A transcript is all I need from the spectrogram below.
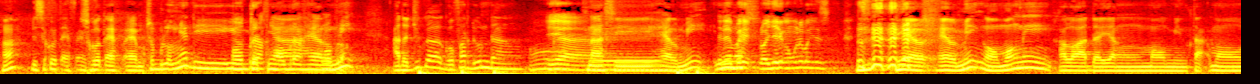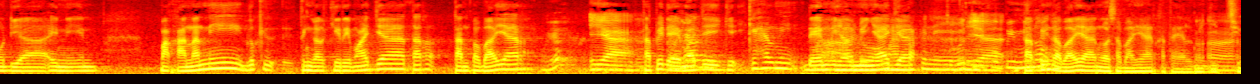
Hah? Di Sekut FM. Skut FM. Sebelumnya di YouTube-nya Helmi ada juga Gofar diundang. Iya. Nah si Helmi ini Mas, mas lo jadi ngomong Mas. Hel- Helmi ngomong nih kalau ada yang mau minta mau dia iniin makanan nih lu ki- tinggal kirim aja tar tanpa bayar Iya. tapi DM aja IG ke Helmi DM Helminya aja Iya. tapi nggak bayar nggak usah bayar kata Helmi Ah. gitu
